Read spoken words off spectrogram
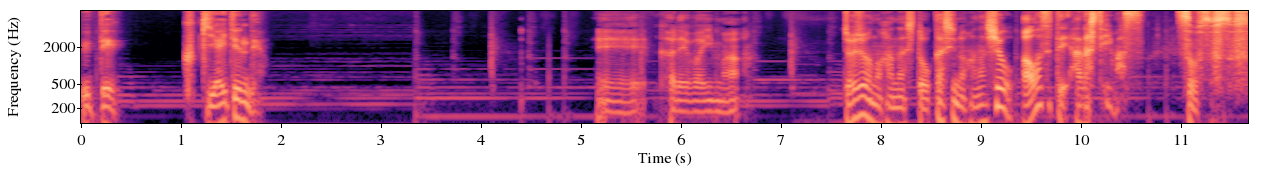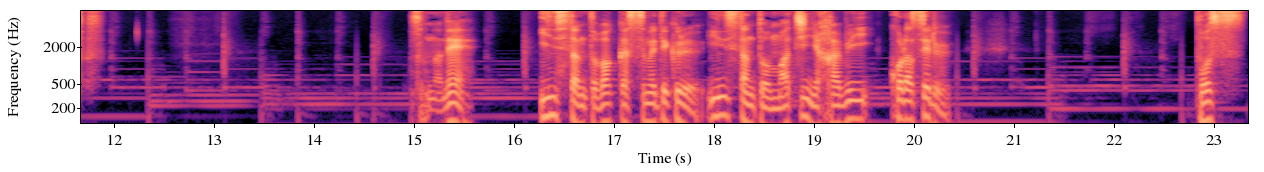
言って、クッキー焼いてんだよ。えー、彼は今、ジョジョの話とお菓子の話を合わせて話しています。そうそうそうそう。そんなね、インスタントばっか進めてくる、インスタントを街にはびこらせる、ボス。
